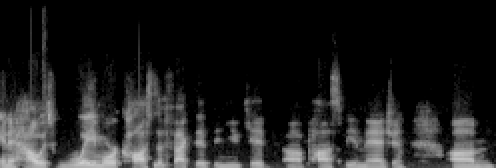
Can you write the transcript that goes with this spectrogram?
and how it's way more cost effective than you could uh, possibly imagine. Um,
